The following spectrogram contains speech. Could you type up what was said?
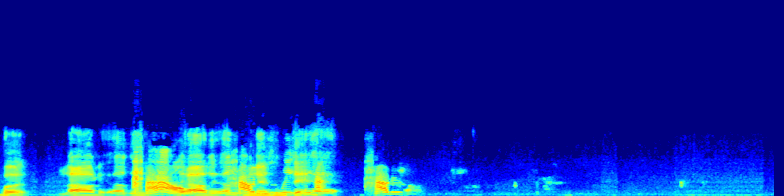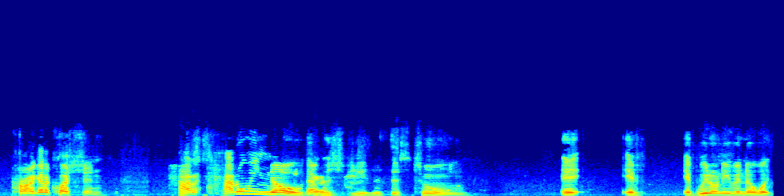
but all the other how all the other how did religions we they how, have. how did Carl? I got a question. How do, how do we know that was Jesus' tomb? It if if we don't even know what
